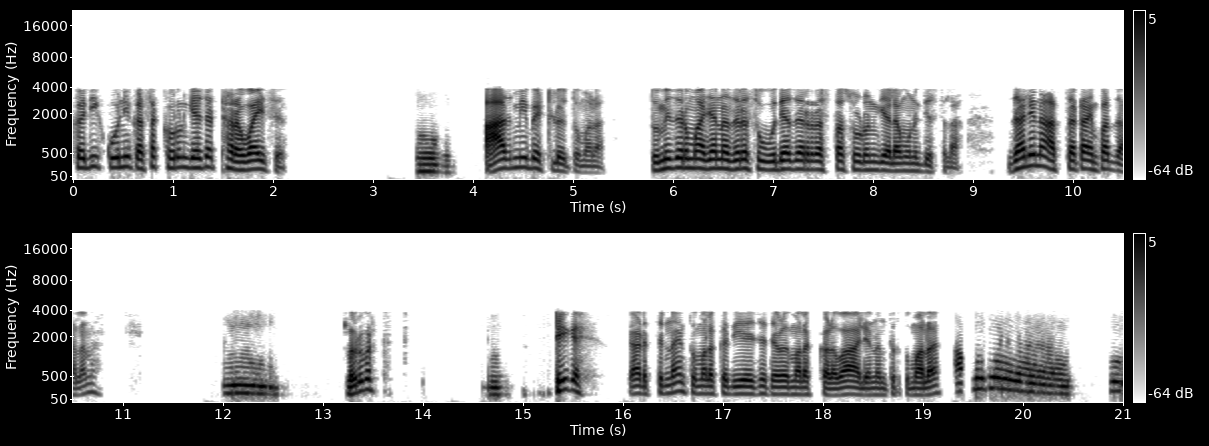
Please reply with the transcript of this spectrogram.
कधी कोणी कसा करून घ्यायचा ठरवायचं. हो हो. आज मी भेटलोय तुम्हाला. तुम्ही जर माझ्या नजरेस उद्या जर रस्ता सोडून गेला म्हणून दिसला. झाले ना आजचा टाइमपास झाला ना? हम्म. बरोबर. ठीक आहे. काय अडचण नाही. तुम्हाला कधी यायचं त्यावेळी मला कळवा. आल्यानंतर तुम्हाला आपलं ते अं, पु-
